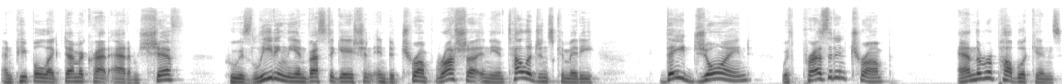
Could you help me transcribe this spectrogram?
and people like Democrat Adam Schiff, who is leading the investigation into Trump Russia in the Intelligence Committee, they joined with President Trump and the Republicans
